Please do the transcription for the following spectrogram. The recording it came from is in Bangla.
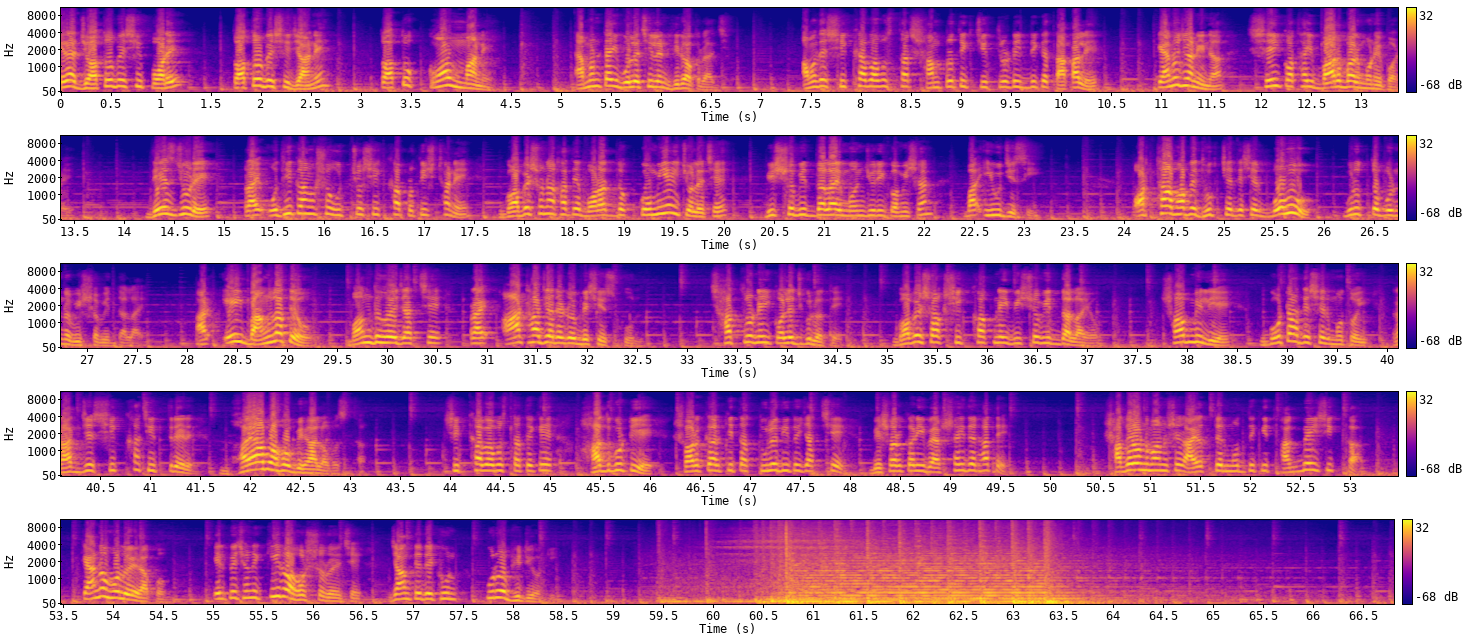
এরা যত বেশি পড়ে, তত বেশি জানে, তত কম মানে। এমনটাই বলেছিলেন হীরকরাজ। আমাদের শিক্ষা ব্যবস্থার সাম্প্রতিক চিত্রটির দিকে তাকালে কেন জানি না সেই কথাই বারবার মনে পড়ে। দেশ জুড়ে প্রায় অধিকাংশ উচ্চশিক্ষা প্রতিষ্ঠানে গবেষণা খাতে বরাদ্দ কমিয়েই চলেছে বিশ্ববিদ্যালয় মঞ্জুরি কমিশন বা ইউজিসি অর্থাভাবে ঢুকছে দেশের বহু গুরুত্বপূর্ণ বিশ্ববিদ্যালয়। আর এই বাংলাতেও বন্ধ হয়ে যাচ্ছে প্রায় আট হাজারেরও বেশি স্কুল। ছাত্র নেই কলেজগুলোতে, গবেষক, শিক্ষক নেই বিশ্ববিদ্যালয়ও। সব মিলিয়ে গোটা দেশের মতোই রাজ্যের শিক্ষাচিত্রের ভয়াবহ বেহাল অবস্থা। শিক্ষা ব্যবস্থা থেকে হাত গুটিয়ে সরকার কি তা তুলে দিতে যাচ্ছে বেসরকারি ব্যবসায়ীদের হাতে? সাধারণ মানুষের আয়ত্তের মধ্যে কি থাকবে এই শিক্ষা? কেন হলো এরকম? এর পেছনে কি রহস্য রয়েছে? জানতে দেখুন পুরো ভিডিওটি।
